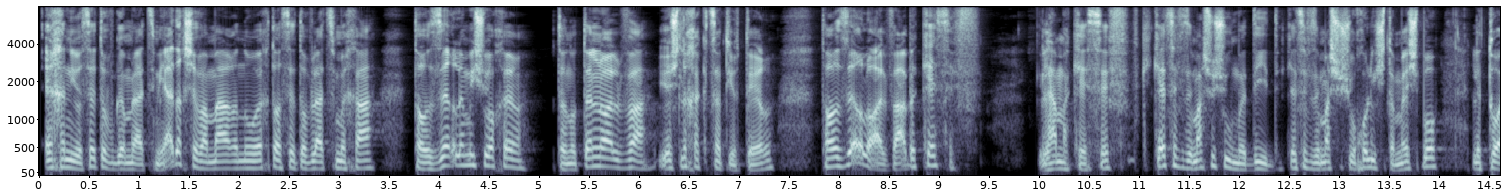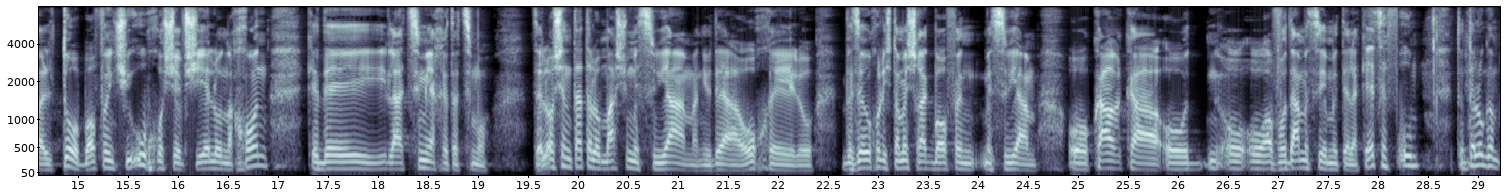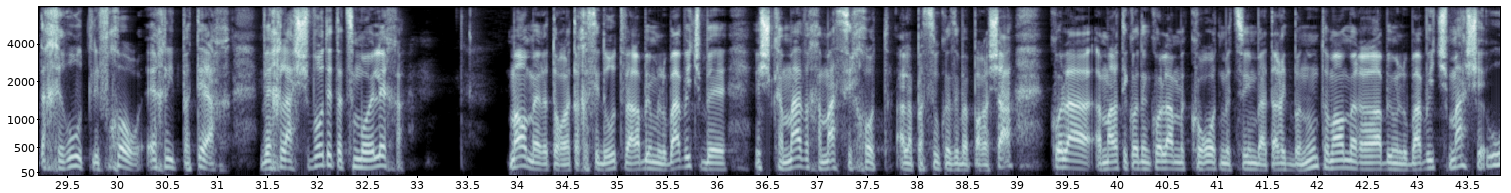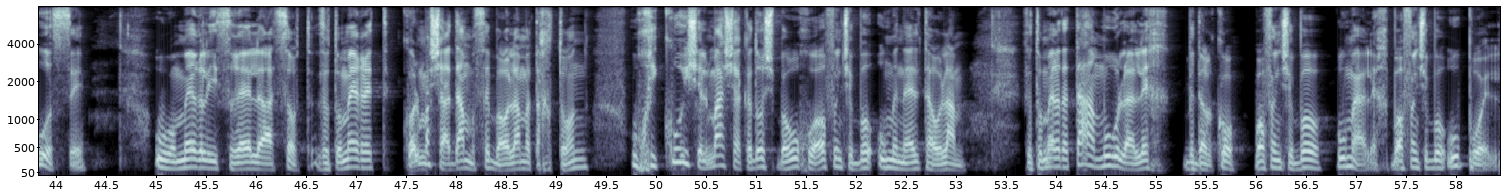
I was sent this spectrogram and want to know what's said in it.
איך אני עושה טוב גם לעצמי. עד עכשיו אמרנו איך אתה עושה טוב לעצמך? אתה עוזר למישהו אחר. אתה נותן לו הלוואה, יש לך קצת יותר, אתה עוזר לו הלוואה בכסף. למה כסף? כי כסף זה משהו שהוא מדיד, כסף זה משהו שהוא יכול להשתמש בו לתועלתו, באופן שהוא חושב שיהיה לו נכון כדי להצמיח את עצמו. זה לא שנתת לו משהו מסוים, אני יודע, האוכל, או, וזה הוא יכול להשתמש רק באופן מסוים, או קרקע, או, או, או עבודה מסוימת, אלא כסף הוא, אתה נותן לו גם את החירות לבחור איך להתפתח ואיך להשוות את עצמו אליך. מה אומרת תורת החסידות והרבי מלובביץ', ב, יש כמה וכמה שיחות על הפסוק הזה בפרשה, כל ה, אמרתי קודם כל המקורות מצויים באתר התבוננות, מה אומר הרבי מלובביץ', מה שהוא עושה, הוא אומר לישראל לעשות, זאת אומרת, כל מה שאדם עושה בעולם התחתון, הוא חיקוי של מה שהקדוש ברוך הוא, האופן שבו הוא מנהל את העולם. זאת אומרת, אתה אמור להלך בדרכו, באופן שבו הוא מהלך, באופן שבו הוא פועל.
